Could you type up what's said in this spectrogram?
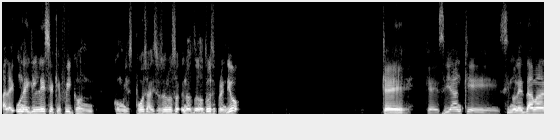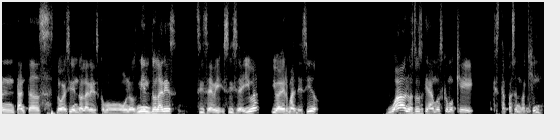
a una iglesia que fui con con mi esposa. Eso nos, nosotros sorprendió. Que, que decían que si no les daban tantas, lo voy a decir en dólares, como unos mil dólares, si se, si se iba, iba a haber maldecido. ¡Wow! Nosotros quedamos como que, ¿qué está pasando aquí?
